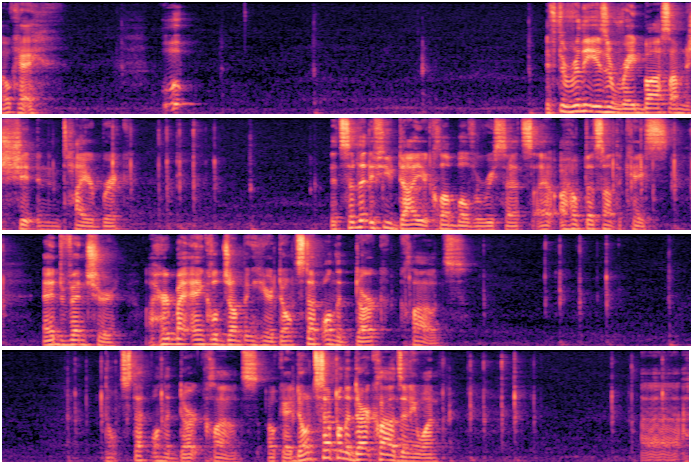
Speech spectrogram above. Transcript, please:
Okay. Whoop. If there really is a raid boss, I'm gonna shit an entire brick. It said that if you die, your club level resets. I, I hope that's not the case. Adventure. I heard my ankle jumping here. Don't step on the dark clouds. Don't step on the dark clouds. Okay, don't step on the dark clouds, anyone. Uh,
